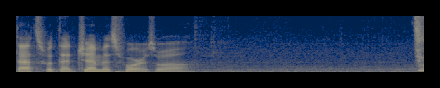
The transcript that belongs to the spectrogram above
That's what that gem is for as well.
